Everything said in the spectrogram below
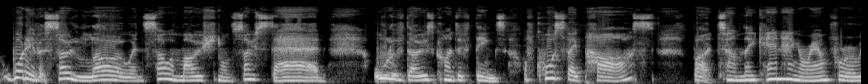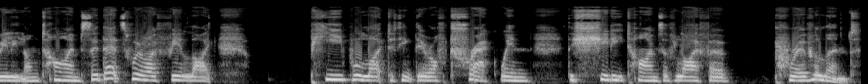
whatever so low and so emotional and so sad all of those kinds of things. Of course they pass but um, they can hang around for a really long time. So that's where i feel like people like to think they're off track when the shitty times of life are prevalent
